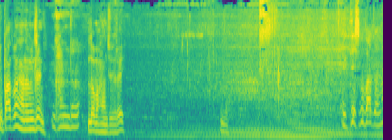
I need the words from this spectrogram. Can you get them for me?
यो पात पनि खान मिल्छ नि? ल म खान्छु हेर है। त्यसको बात होइन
